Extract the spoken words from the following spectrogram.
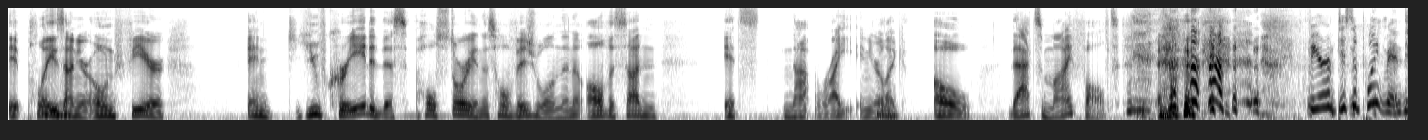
it plays mm-hmm. on your own fear. And you've created this whole story and this whole visual, and then all of a sudden it's not right. And you're hmm. like, oh, that's my fault. fear of disappointment.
